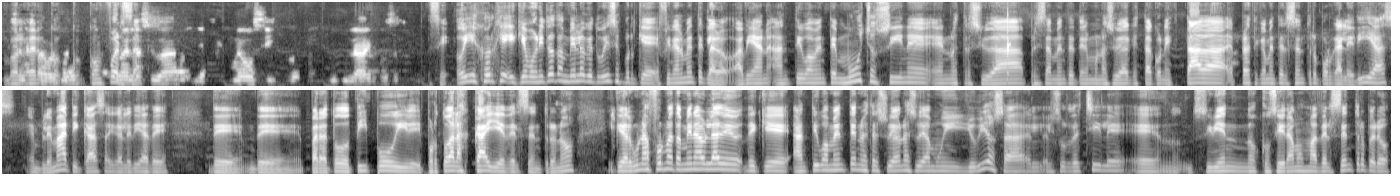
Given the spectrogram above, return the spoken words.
volver, con, con, fuerza. En la ciudad y hacer un nuevo ciclo de película en. Sí. Oye, Jorge, y qué bonito también lo que tú dices, porque finalmente, claro, habían antiguamente muchos cines en nuestra ciudad. Precisamente tenemos una ciudad que está conectada prácticamente al centro por galerías emblemáticas. Hay galerías de, de, para todo tipo y por todas las calles del centro, ¿no? Y que de alguna forma también habla de, que antiguamente nuestra ciudad es una ciudad muy lluviosa, el, sur de Chile, eh, si bien nos consideramos más del centro, pero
